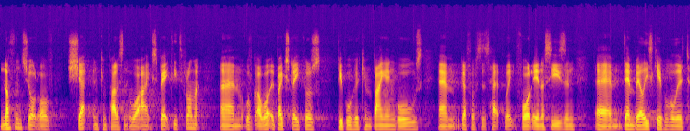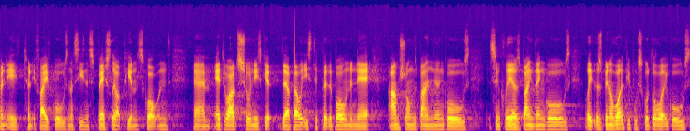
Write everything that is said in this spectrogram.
nothing short of shit in comparison to what I expected from it. Um, we've got a lot of big strikers, people who can bang in goals. Um, Griffiths has hit like 40 in a season. Um, Dembele's capable of 20, 25 goals in a season, especially up here in Scotland. Um, Edouard's shown he's got the abilities to put the ball in the net. Armstrong's banged in goals. Sinclair's banged in goals. Like there's been a lot of people scored a lot of goals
